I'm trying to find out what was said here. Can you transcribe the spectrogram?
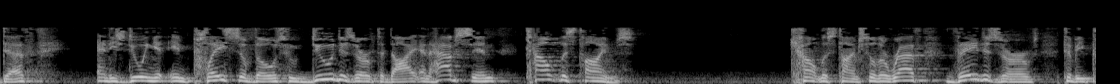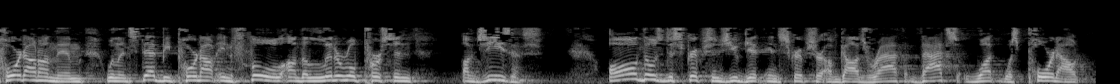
death. And he's doing it in place of those who do deserve to die and have sinned countless times countless times. So the wrath they deserved to be poured out on them will instead be poured out in full on the literal person of Jesus. All those descriptions you get in scripture of God's wrath, that's what was poured out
